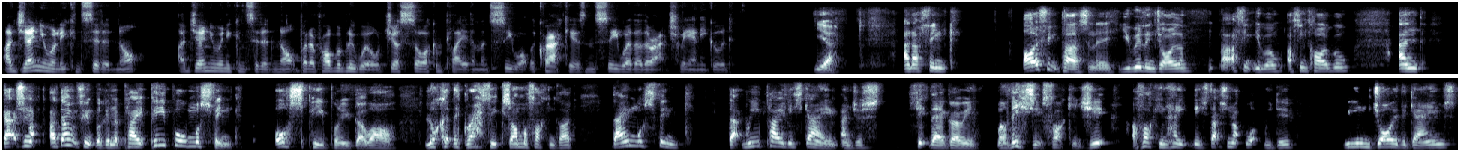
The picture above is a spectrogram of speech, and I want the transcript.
I genuinely considered not. I genuinely considered not, but I probably will just so I can play them and see what the crack is and see whether they're actually any good. Yeah, and I think, I think personally, you will enjoy them. I think you will. I think I will. And That's not. I don't think we're going to play. People must think us people who go, oh, look at the graphics. Oh my fucking god. They must think that we play this game and just sit there going, well, this is fucking shit. I fucking hate this. That's not what we do. We enjoy the games,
